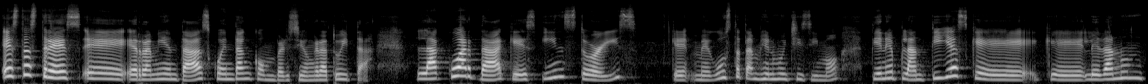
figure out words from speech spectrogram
Estas tres eh, herramientas cuentan con versión gratuita. La cuarta, que es InStories, que me gusta también muchísimo. Tiene plantillas que, que le dan un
